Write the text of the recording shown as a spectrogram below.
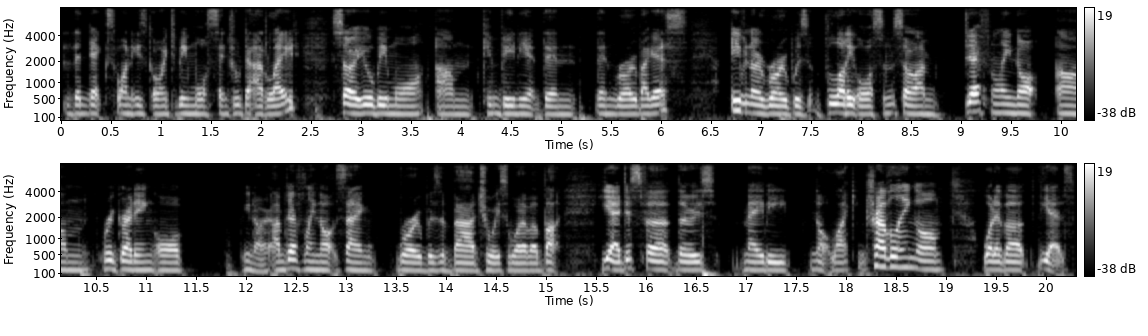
the next one is going to be more central to Adelaide, so it'll be more um, convenient than than Robe, I guess. Even though Robe was bloody awesome, so I'm definitely not um, regretting or you know I'm definitely not saying Robe was a bad choice or whatever. But yeah, just for those maybe not liking traveling or whatever. Yes,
